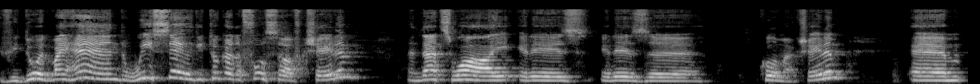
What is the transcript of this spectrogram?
if you do it by hand, we say that you took out a full saw of kshedim, and that's why it is it is uh, kulamak kshedim. Um,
